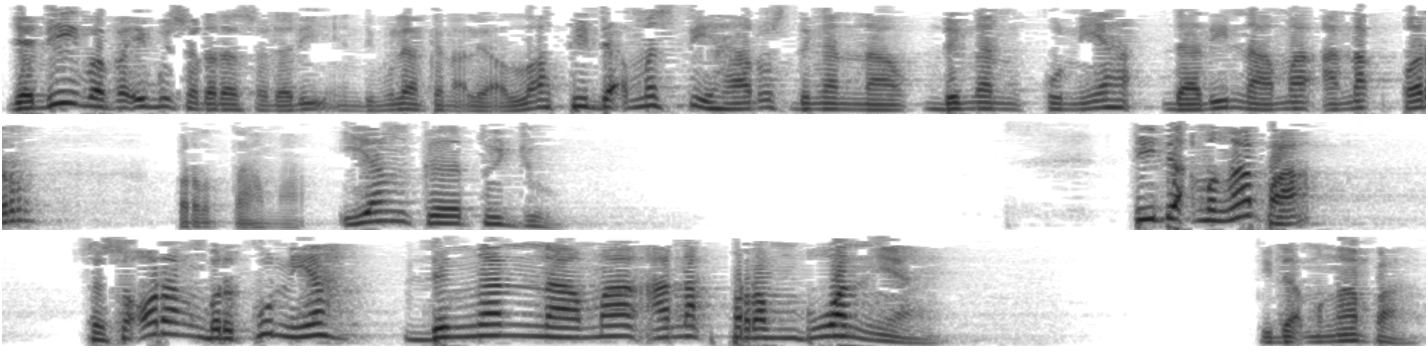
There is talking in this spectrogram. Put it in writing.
jadi Bapak Ibu saudara-saudari yang dimuliakan oleh Allah tidak mesti harus dengan dengan kunyah dari nama anak per pertama. Yang ketujuh. Tidak mengapa seseorang berkunyah dengan nama anak perempuannya. Tidak mengapa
